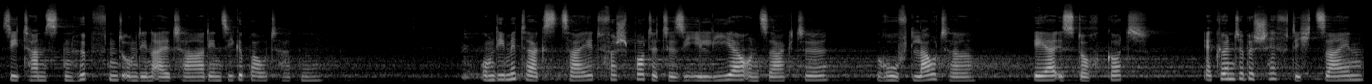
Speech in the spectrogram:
Sie tanzten hüpfend um den Altar, den sie gebaut hatten. Um die Mittagszeit verspottete sie Elia und sagte, ruft lauter, er ist doch Gott, er könnte beschäftigt sein,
